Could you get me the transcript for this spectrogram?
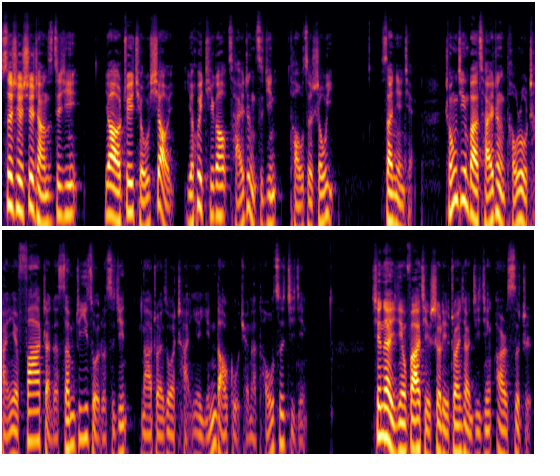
四是市场的资金要追求效益，也会提高财政资金投资收益。三年前，重庆把财政投入产业发展的三分之一左右的资金拿出来做产业引导股权的投资基金，现在已经发起设立专项基金二十四支，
